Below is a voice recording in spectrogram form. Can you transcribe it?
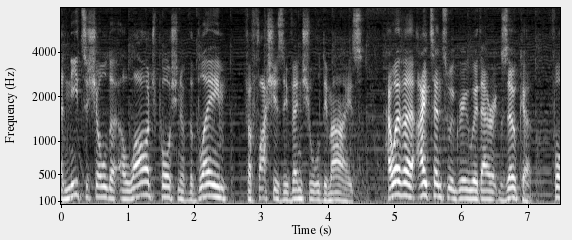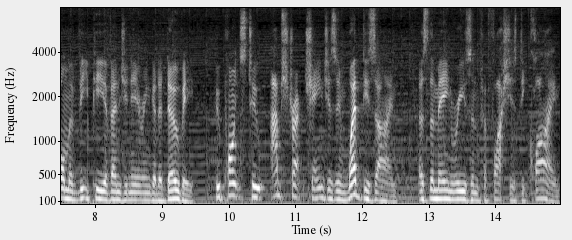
and need to shoulder a large portion of the blame for Flash's eventual demise. However, I tend to agree with Eric Zoka, former VP of Engineering at Adobe, who points to abstract changes in web design as the main reason for Flash's decline.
